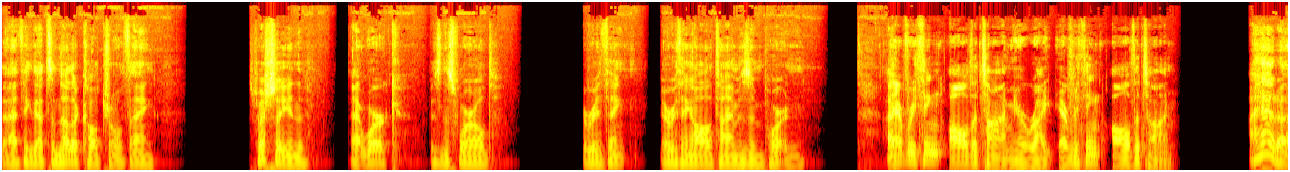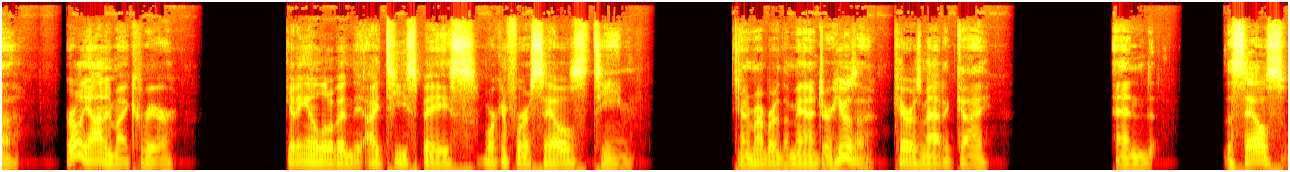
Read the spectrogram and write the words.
I think that's another cultural thing, especially in the at work, business world. Everything everything all the time is important. I, everything all the time. You're right. Everything all the time. I had a early on in my career, getting in a little bit in the IT space, working for a sales team. I remember the manager, he was a charismatic guy. And the sales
